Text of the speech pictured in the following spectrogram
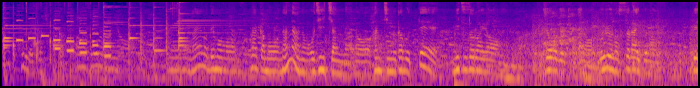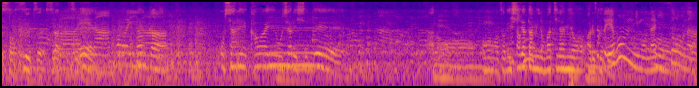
が一番引っかったあそうなんやもなんやろでもなんかもうなんなんあのおじいちゃんのあのハンチングかぶって三つ揃いの上下あのブルーのストライプのベストスーツスラックスでな可愛いななんかおしゃれ可愛いおしゃれしててその石畳の街並みを歩ちょくっと絵本にもなりそうな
